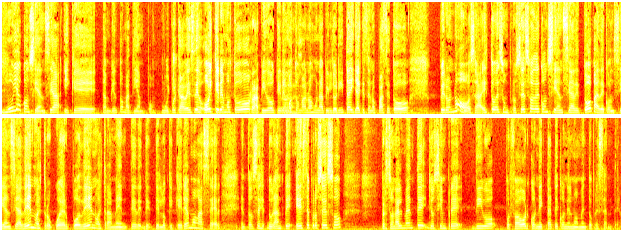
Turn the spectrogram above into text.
muy a conciencia y que también toma tiempo. Mucho. Porque a veces hoy queremos todo rápido, queremos ah, tomarnos una pildorita y ya que se nos pase todo, Pero no, o sea, esto es un proceso de conciencia, de toma de conciencia de nuestro cuerpo, de nuestra mente, de, de, de lo que queremos hacer. Entonces, durante ese proceso, personalmente yo siempre digo, por favor, conéctate con el momento presente.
